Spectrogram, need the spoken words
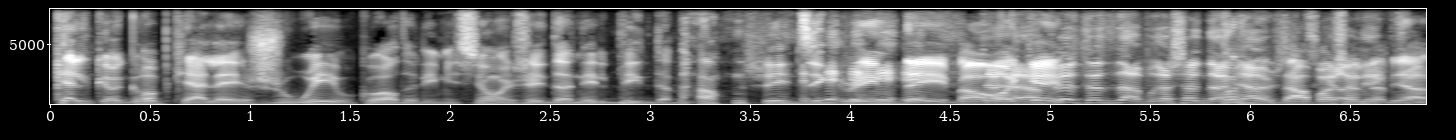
quelques groupes qui allaient jouer au cours de l'émission et j'ai donné le beat de bande. J'ai dit Green Day. Bon, En OK. plus, t'as dit dans la prochaine demi-heure. Dans la prochaine demi-heure.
